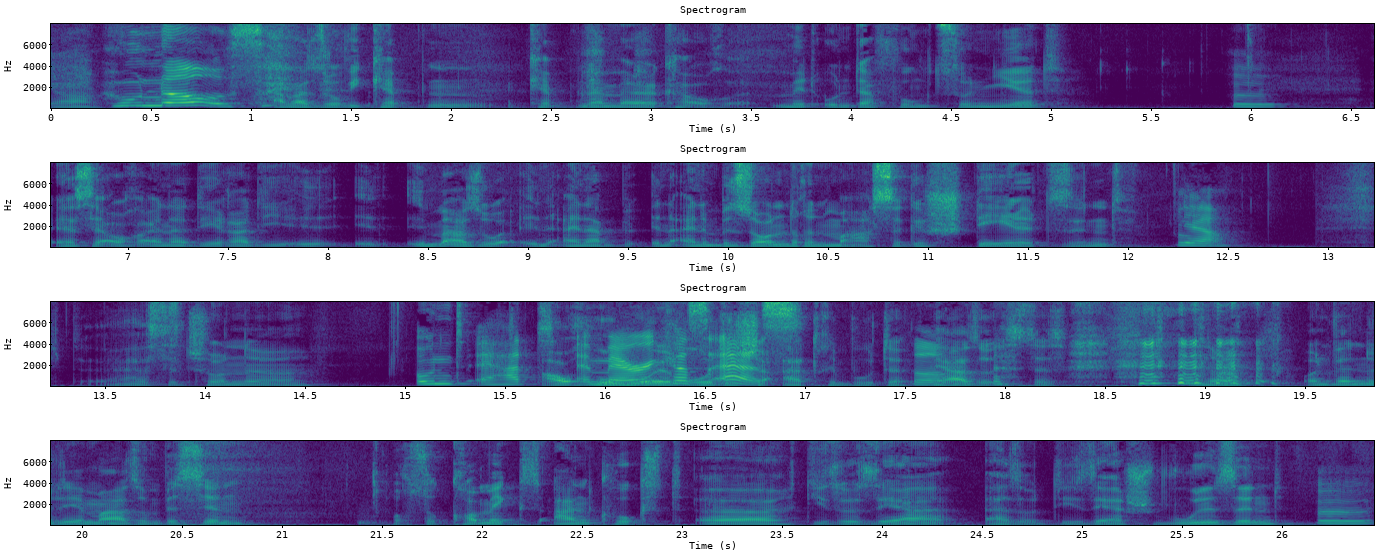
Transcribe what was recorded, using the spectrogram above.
Ja. Who knows? Aber so wie Captain, Captain America auch mitunter funktioniert, Mhm. er ist ja auch einer derer, die immer so in, einer, in einem besonderen Maße gestählt sind. Ja. Das sind schon äh, Und er hat auch America's Ass. Attribute. So. Ja, so ist es. ne? Und wenn du dir mal so ein bisschen auch so Comics anguckst, äh, die so sehr, also die sehr schwul sind, Mhm.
